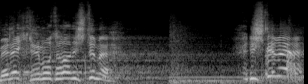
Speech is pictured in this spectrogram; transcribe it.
Melek limonatadan içti mi? İçti mi?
